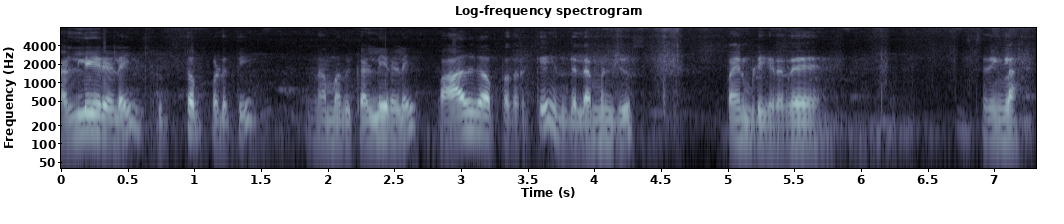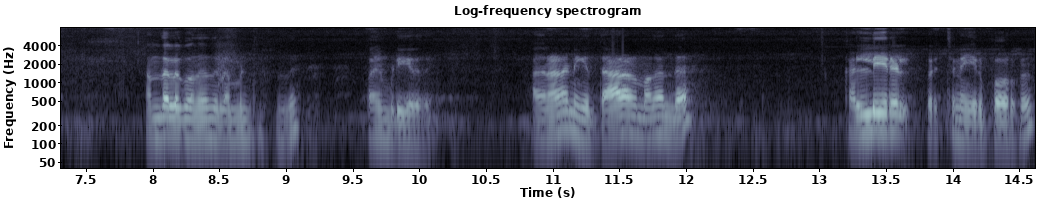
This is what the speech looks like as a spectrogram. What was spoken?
கல்லீரலை சுத்தப்படுத்தி நமது கல்லீரலை பாதுகாப்பதற்கு இந்த லெமன் ஜூஸ் பயன்படுகிறது. சரிங்களா? அந்தளவுக்கு வந்து இந்த லெமன் ஜூஸ் வந்து பயன்படுகிறது. அதனால் நீங்கள் தாராளமாக இந்த கல்லீரல் பிரச்சனை இருப்பவர்கள்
